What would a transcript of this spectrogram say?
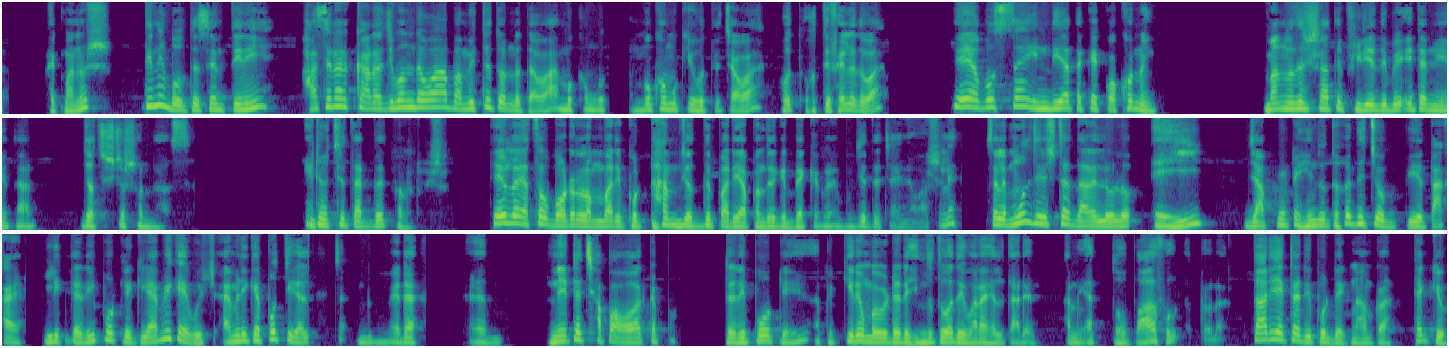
এক মানুষ। তিনি বলতেছেন, তিনি হাসিনার কারা জীবন দেওয়া বা মৃত্যুদণ্ড দেওয়া, মুখোমুখি মুখোমুখি হতে চাওয়া, হত- ফেলে দেওয়া এই অবস্থায় ইন্ডিয়া তাকে কখনোই বাংলাদেশের সাথে ফিরিয়ে দেবে, এটা নিয়ে তার যথেষ্ট সন্দেহ আছে। এটা হচ্ছে তার কনক্লুশন এগুলো এত বড় লম্বা রিপোর্টটা আমি যদি পারি আপনাদেরকে ব্যাখ্যা করে বুঝতে চাই না আসলে। তাহলে মূল জিনিসটা দাঁড়াল হলো এই যে আপনি একটা হিন্দুত্ববাদী চোখ দিয়ে তাকায় লিখতে রিপোর্ট লিখলে আমেরিকায় বুঝছে আমেরিকার পত্রিকা এটা নেটে ছাপা একটা একটা রিপোর্টে আপনি কিরম ভাবে এটা হিন্দুত্ববাদী মারা হেলতারেন আমি এত পাওয়ারফুল আপনারা। তারই একটা রিপোর্ট দেখলাম আমরা। Thank you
